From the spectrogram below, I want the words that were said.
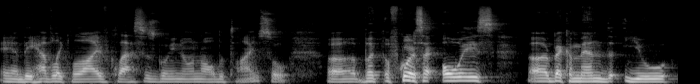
And they have like live classes going on all the time. So, uh, but of course, I always uh, recommend you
